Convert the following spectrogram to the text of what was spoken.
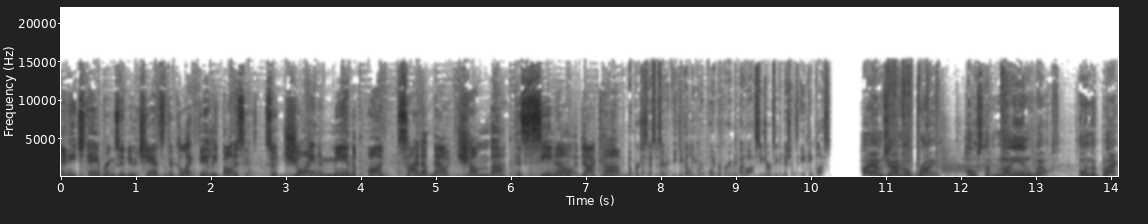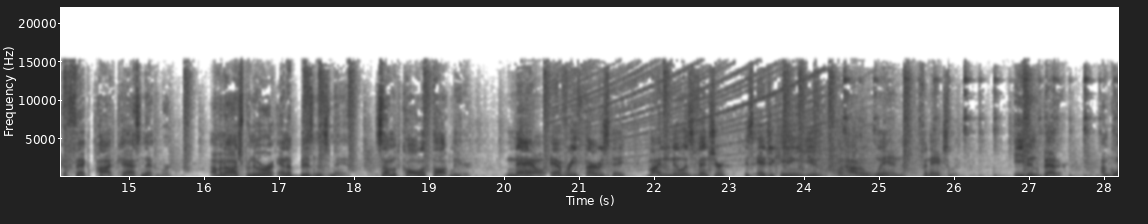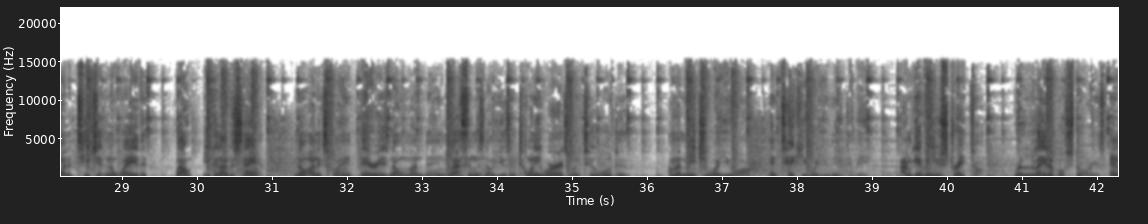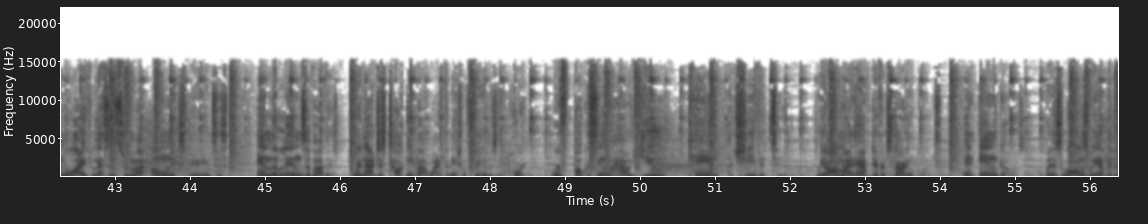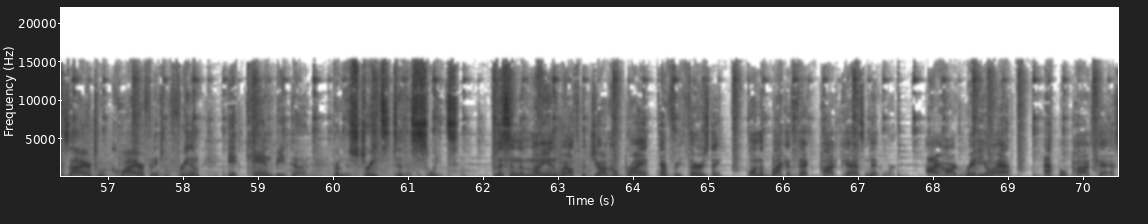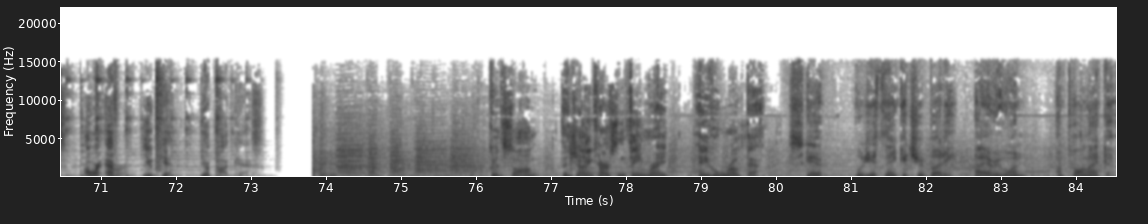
And each day brings a new chance to collect daily bonuses. So join me in the fun. Sign up now at chumbacasino.com. No purchase necessary. VGW Group. Void were prohibited by law. See terms and conditions. 18 plus. Hi, I'm John Hope Bryant, host of Money and Wealth on the Black Effect Podcast Network. I'm an entrepreneur and a businessman, some would call a thought leader. Now, every Thursday, my newest venture is educating you on how to win financially. Even better, I'm going to teach it in a way that, well, you can understand. No unexplained theories, no mundane lessons, no using 20 words when two will do. I'm to meet you where you are and take you where you need to be. I'm giving you straight talk, relatable stories, and life lessons through my own experiences and the lens of others. We're not just talking about why financial freedom is important, we're focusing on how you can achieve it too. We all might have different starting points and end goals, but as long as we have the desire to acquire financial freedom, it can be done. From the streets to the suites. Listen to Money and Wealth with John Hope Bryant every Thursday on the Black Effect Podcast Network, iHeartRadio app, Apple Podcasts, or wherever you get your podcasts. Good song. The Johnny Carson theme, right? Hey, who wrote that? Skip, who do you think? It's your buddy. Hi, everyone. I'm Paul Anka.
